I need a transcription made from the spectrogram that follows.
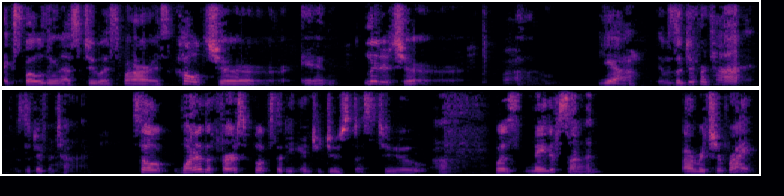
exposing us to as far as culture and literature. Yeah, it was a different time. It was a different time. So one of the first books that he introduced us to uh, was Native Son by Richard Wright.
